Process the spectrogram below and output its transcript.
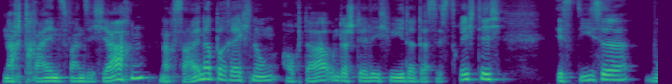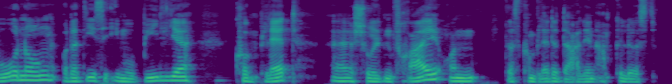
Nach 23 Jahren, nach seiner Berechnung, auch da unterstelle ich wieder, das ist richtig, ist diese Wohnung oder diese Immobilie komplett äh, schuldenfrei und das komplette Darlehen abgelöst.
